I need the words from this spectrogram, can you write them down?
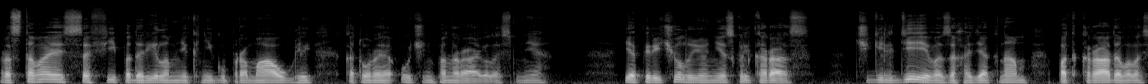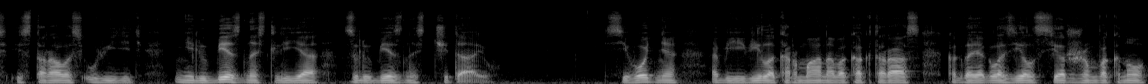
Расставаясь, Софи подарила мне книгу про Маугли, которая очень понравилась мне. Я перечел ее несколько раз – Чигильдеева, заходя к нам, подкрадывалась и старалась увидеть, не любезность ли я за любезность читаю. Сегодня объявила Карманова как-то раз, когда я глазел с Сержем в окно,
